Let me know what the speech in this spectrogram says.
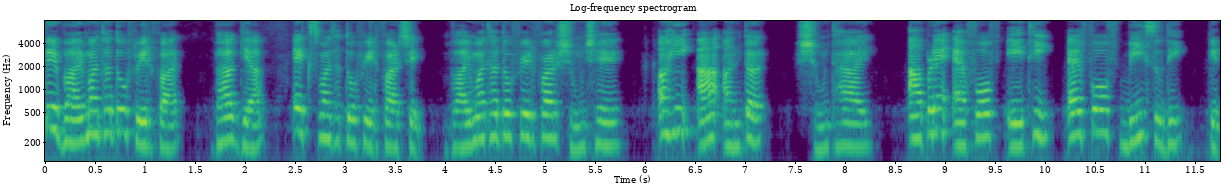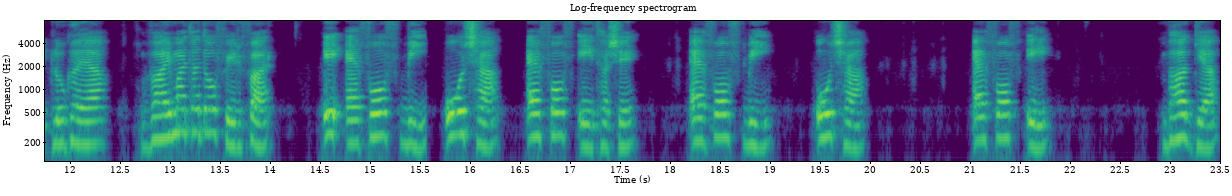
તે વાયમાં થતો ફેરફાર, ભાગ્યા એક્સમાં થતો ફેરફાર છે. વાયમાં થતો ફેરફાર શું છે? અહીં આ અંતર શું થાય? આપણે એફ ઓફ એ થી એફ ઓફ બી સુધી કેટલું ગયા? વાયમાં થતો ફેરફાર એ એફ ઓફ બી ઓછા એફ ઓફ એ થશે. એફ ઓફ બી ઓછા એફ ઓફ એ ભાગ્યા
